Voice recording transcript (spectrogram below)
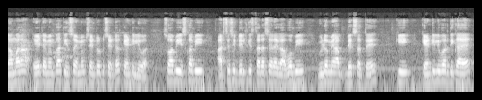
हमारा एट एम mm का तीन सौ M centre to centre cantilever so अभी इसका भी आर सी डील किस तरह से रहेगा, वो भी वीडियो में आप देख सकते हैं कि कैंटिलीवर दिखा है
